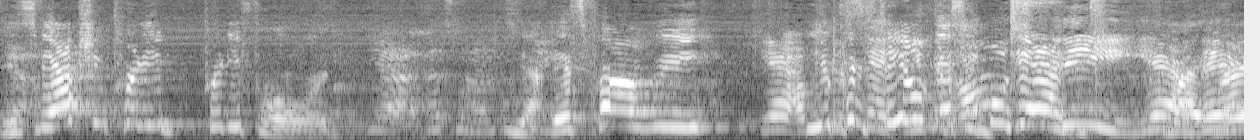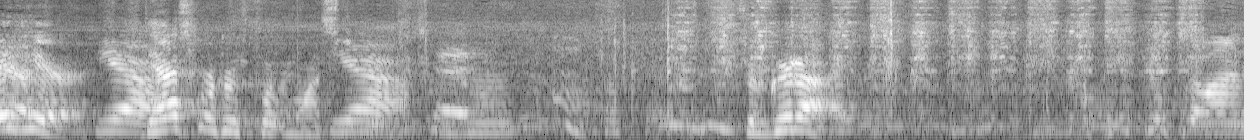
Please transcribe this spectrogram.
it's actually pretty pretty forward. Yeah, that's what I'm Yeah, it's probably, Yeah, I was you can say, feel you can there's a almost dent. see, yeah, right, there. right here. Yeah. That's where her foot wants to Yeah. be. So good eye. So on,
